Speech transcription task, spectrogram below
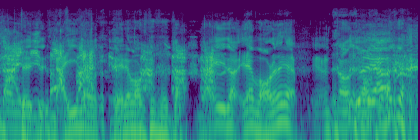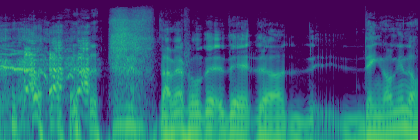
Nei, da. Dere var ikke født da. Nei da, jeg var der, jeg. Nei, men det, det, det, Den gangen, da,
